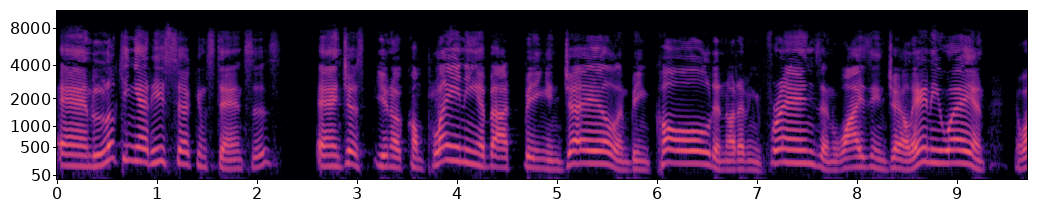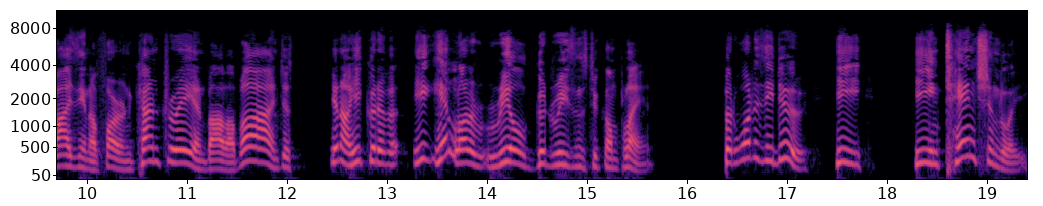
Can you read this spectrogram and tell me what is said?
and looking at his circumstances and just you know complaining about being in jail and being cold and not having friends and why is he in jail anyway and why is he in a foreign country and blah blah blah and just you know he could have he, he had a lot of real good reasons to complain. But what does he do? He he intentionally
